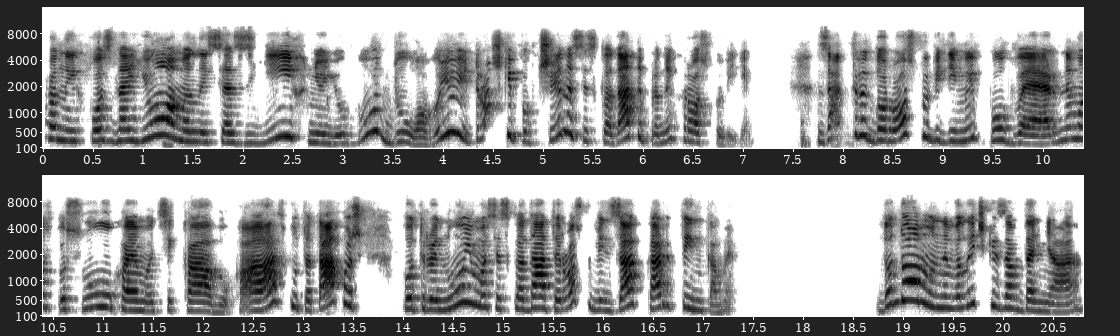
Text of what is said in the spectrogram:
про них, познайомилися з їхньою будовою і трошки повчилися складати про них розповіді. Завтра до розповіді ми повернемось, послухаємо цікаву казку та також потренуємося складати розповідь за картинками. Додому невеличке завдання.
